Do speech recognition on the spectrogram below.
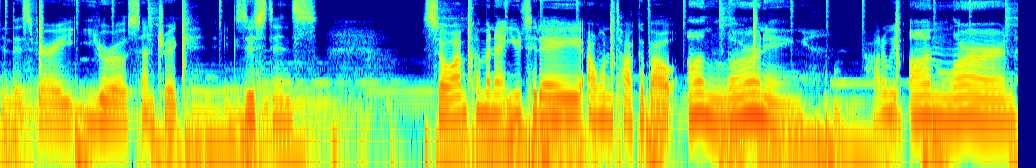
in this very Eurocentric existence. So, I'm coming at you today. I want to talk about unlearning. How do we unlearn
